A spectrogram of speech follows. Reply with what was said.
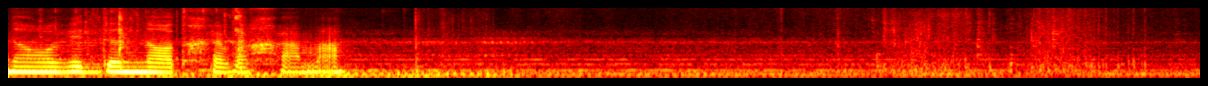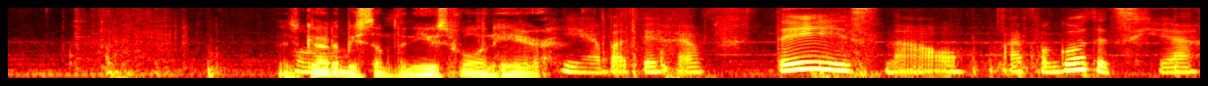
No, we do not have a hammer. There's got to be something useful in here. Yeah, but we have this now. I forgot it's here.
